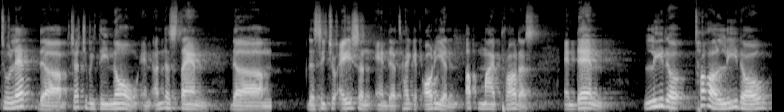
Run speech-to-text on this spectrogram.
to let the ChatGPT know and understand the, the situation and the target audience of my products. And then little, talk a little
